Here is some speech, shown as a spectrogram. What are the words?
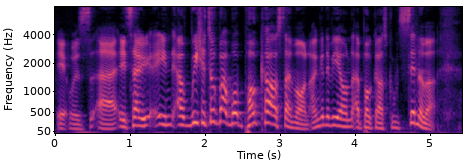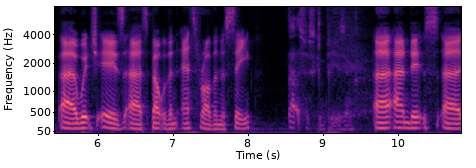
it was uh it's so in, uh, we should talk about what podcast i'm on i'm going to be on a podcast called Sinema uh which is uh spelt with an s rather than a c That's just confusing. uh, and it's uh,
